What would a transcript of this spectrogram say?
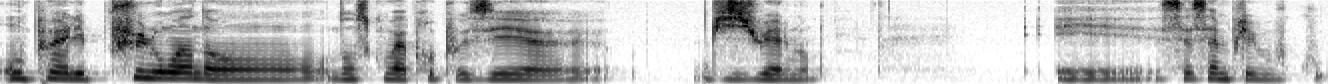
on peut aller plus loin dans, dans ce qu'on va proposer euh, visuellement. Et ça, ça me plaît beaucoup.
